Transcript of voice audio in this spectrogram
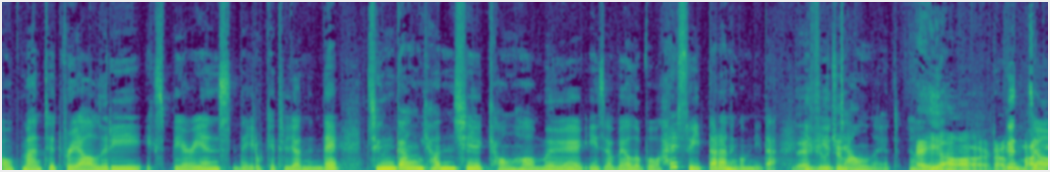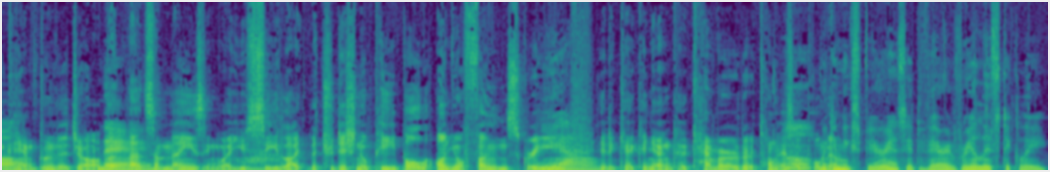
augmented reality experience 네, 이렇게 들렸는데 증강 현실 경험을 is available 할 수 있다라는 겁니다. 네, if you download. AR라고 그쵸? 많이 그냥 부르죠. 네. But that's amazing where you see like the traditional people on your phone screen yeah. 이렇게 그냥 그 카메라를 통해서 보면 we can experience it very realistically.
